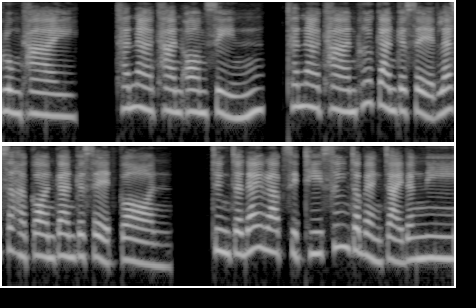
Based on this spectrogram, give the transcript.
กรุงไทย ธนาคารออมสิน ธนาคารเพื่อการเกษตรและสหกรณ์การเกษตรก่อน จึงจะได้รับสิทธิซึ่งจะแบ่งจ่ายดังนี้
